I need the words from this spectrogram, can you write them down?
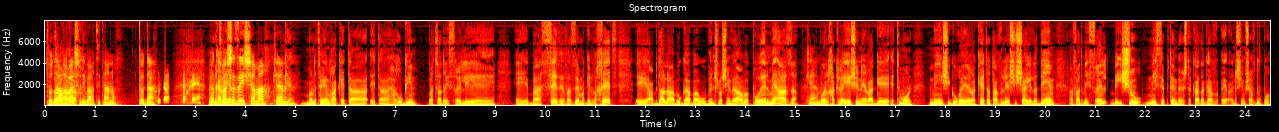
תודה, תודה רבה שדיברת איתנו. תודה. תודה לכם. מקווה שזה יישמע, כן. כן. בוא נציין רק את, ה, את ההרוגים בצד הישראלי אה, בסבב הזה, מגן וחץ. אה, עבדאללה אבו גבא הוא בן 34, פועל מעזה, כן. פועל חקלאי שנהרג אה, אתמול משיגורי רקטות, אב לשישה ילדים, עבד בישראל באישור מספטמבר אשתקד, אגב, אנשים שעבדו פה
